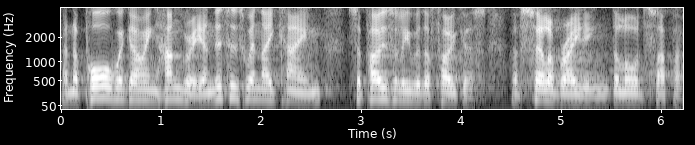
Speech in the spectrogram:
and the poor were going hungry. And this is when they came, supposedly with a focus of celebrating the Lord's Supper.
